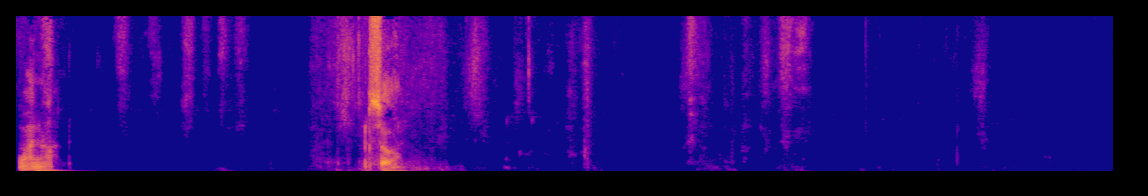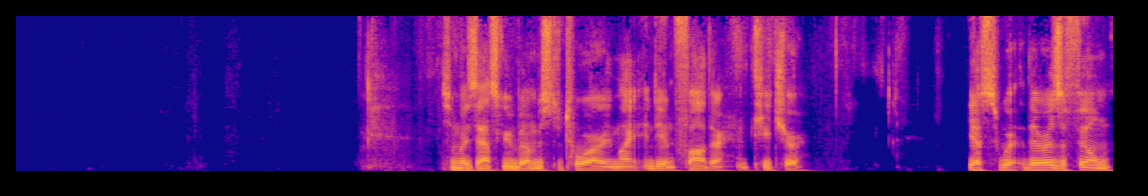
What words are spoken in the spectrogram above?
Why not? So, Somebody's asking about Mr. Tewari, my Indian father and teacher. Yes, there is a film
